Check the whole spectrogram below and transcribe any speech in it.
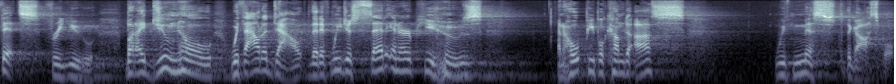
fits for you, but I do know without a doubt that if we just sit in our pews and hope people come to us, we've missed the gospel.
